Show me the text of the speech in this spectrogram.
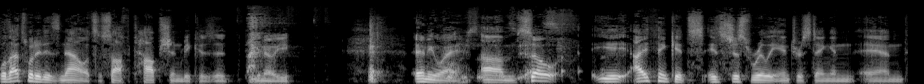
that's what it is now. It's a soft option because it, you know, you. Anyway, um, yes. so I think it's it's just really interesting and and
